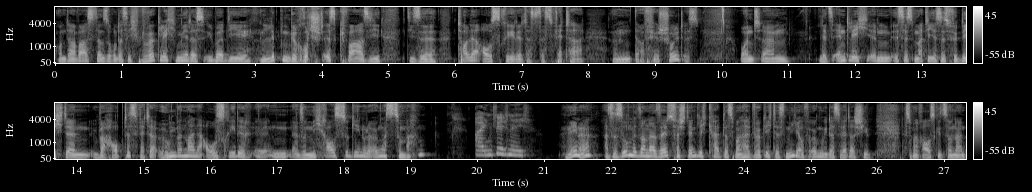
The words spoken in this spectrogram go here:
Und da war es dann so, dass ich wirklich mir das über die Lippen gerutscht ist quasi, diese tolle Ausrede, dass das Wetter ähm, dafür schuld ist. Und ähm, letztendlich ähm, ist es, Matti, ist es für dich denn überhaupt das Wetter irgendwann mal eine Ausrede, äh, also nicht rauszugehen oder irgendwas zu machen? Eigentlich nicht. Nee, ne? Also so mit so einer Selbstverständlichkeit, dass man halt wirklich das nicht auf irgendwie das Wetter schiebt, dass man rausgeht, sondern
